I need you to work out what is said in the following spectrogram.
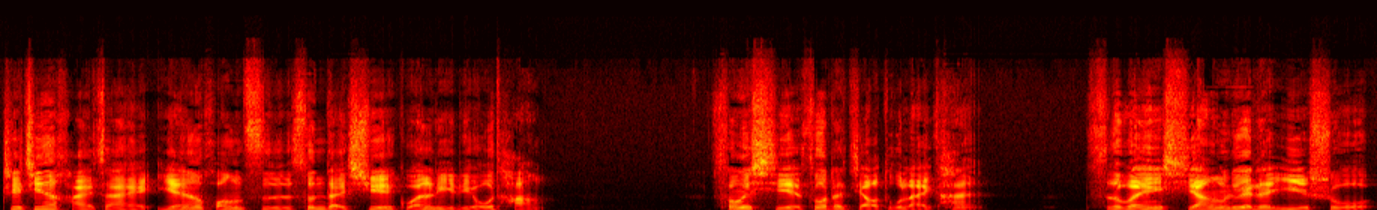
至今还在炎黄子孙的血管里流淌。从写作的角度来看，此文详略的艺术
